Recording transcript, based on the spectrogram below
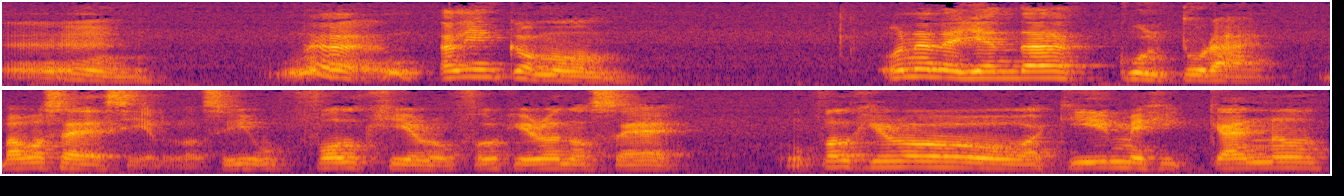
eh, alguien como una leyenda cultural, vamos a decirlo, ¿sí? Un folk hero, un folk hero, no sé, un folk hero aquí mexicano,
